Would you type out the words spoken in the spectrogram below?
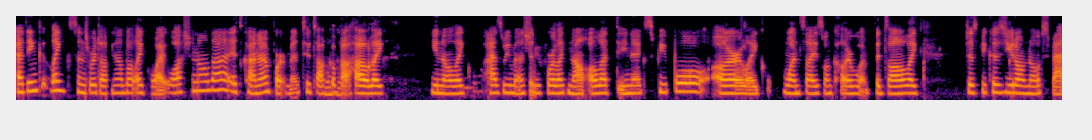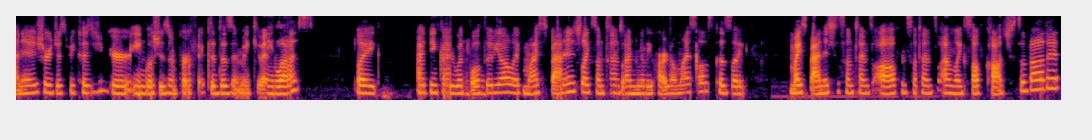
I think like since we're talking about like whitewash and all that, it's kind of important to talk mm-hmm. about how like you know like as we mentioned before, like not all Latinx people are like one size one color one fits all. Like just because you don't know Spanish or just because your English isn't perfect, it doesn't make you any less. Like, I think I agree with both of y'all. Like, my Spanish, like, sometimes I'm really hard on myself because, like, my Spanish is sometimes off and sometimes I'm, like, self conscious about it.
